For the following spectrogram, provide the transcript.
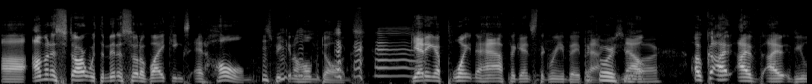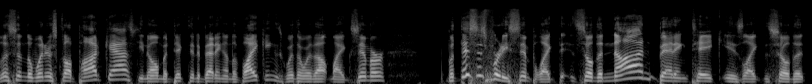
Uh, I'm going to start with the Minnesota Vikings at home. Speaking of home dogs, getting a point and a half against the Green Bay Packers. Of course, you now, are. I, I've, I, if you listen to the Winners Club podcast, you know I'm addicted to betting on the Vikings with or without Mike Zimmer. But this is pretty simple. Like so, the non-betting take is like so that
